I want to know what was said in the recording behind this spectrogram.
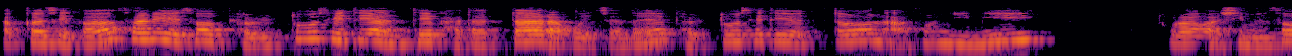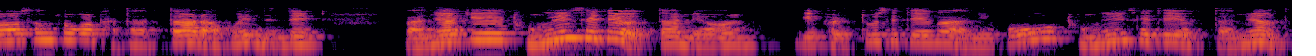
아까 제가 사례에서 별도 세대한테 받았다라고 했잖아요. 별도 세대였던 아버님이 돌아가시면서 상속을 받았다라고 했는데 만약에 동일 세대였다면 이게 별도 세대가 아니고 동일 세대였다면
